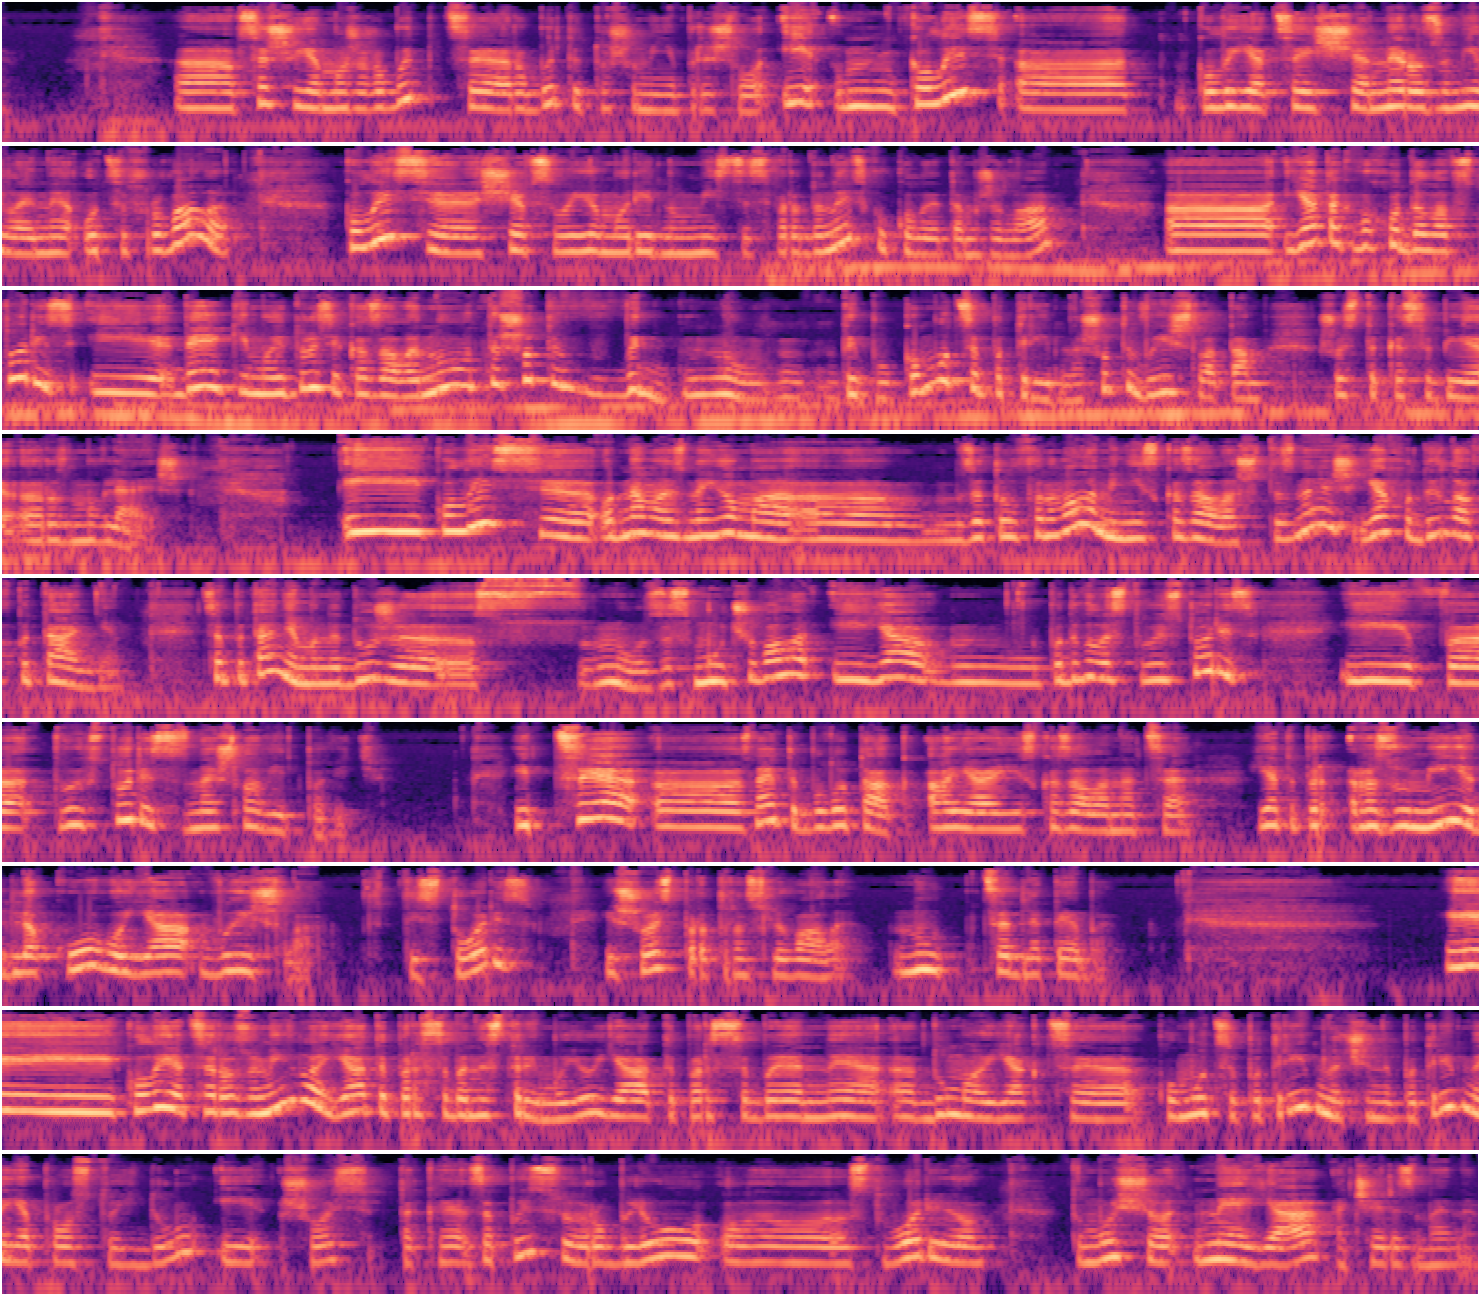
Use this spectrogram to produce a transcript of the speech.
Е, Все, що я можу робити, це робити те, що мені прийшло. І колись, е, коли я це ще не розуміла і не оцифрувала, колись е, ще в своєму рідному місті Северодонецьку, коли я там жила, е, я так виходила в сторіс, і деякі мої друзі казали: ну, ти що ти ну, типу, кому це потрібно? Що ти вийшла там, щось таке собі розмовляєш? І колись е, одна моя знайома е, зателефонувала мені і сказала, що ти знаєш, я ходила в питання. Це питання мене дуже е, ну, засмучувало, і я подивилась твою сторіс, і в твоїх сторіс знайшла відповідь. І це, е, знаєте, було так. А я їй сказала на це. Я тепер розумію, для кого я вийшла в ті сторіс і щось протранслювала. Ну, це для тебе. І коли я це розуміла, я тепер себе не стримую. Я тепер себе не е, думаю, як це кому це потрібно чи не потрібно. Я просто йду і щось таке записую, роблю, створюю, тому що не я, а через мене.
